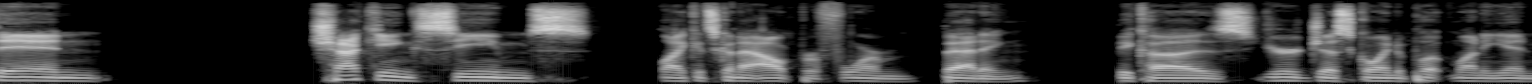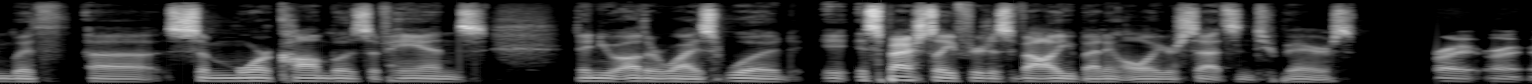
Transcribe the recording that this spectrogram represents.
then checking seems like it's going to outperform betting because you're just going to put money in with uh, some more combos of hands than you otherwise would, especially if you're just value betting all your sets in two pairs. Right, right.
